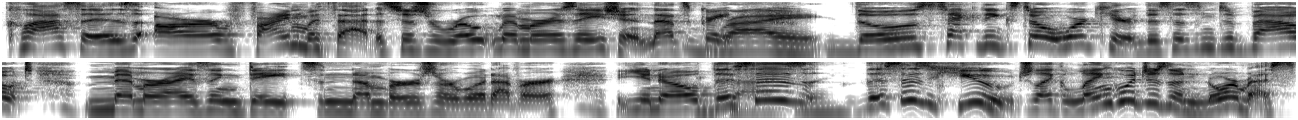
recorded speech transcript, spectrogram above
classes are fine with that. It's just rote memorization. That's great. Right. Those techniques don't work here. This isn't about memorizing dates and numbers or whatever. You know, this is this is huge. Like language is enormous,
